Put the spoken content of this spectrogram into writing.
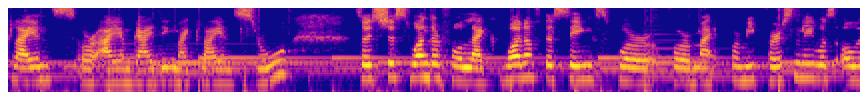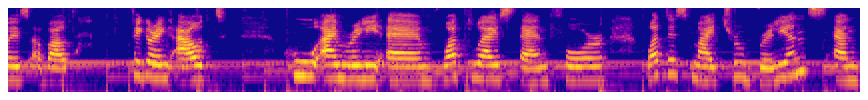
clients or I am guiding my clients through. So it's just wonderful. Like one of the things for for my for me personally was always about figuring out who I'm really am, what do I stand for, what is my true brilliance, and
